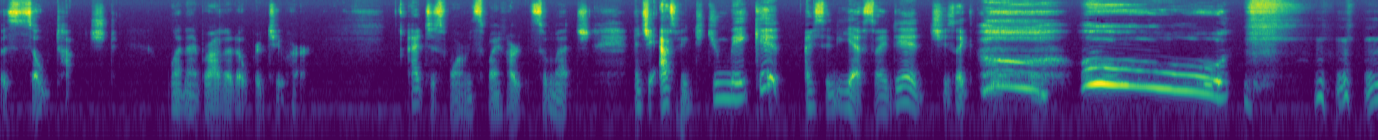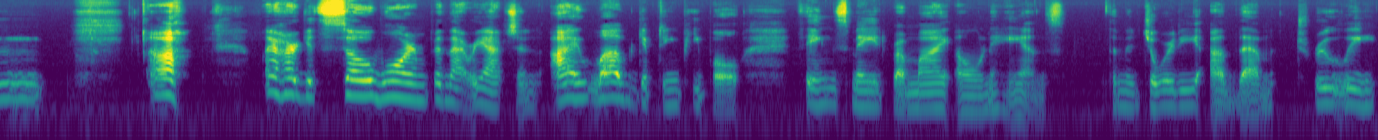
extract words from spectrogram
was so touched when I brought it over to her. It just warms my heart so much. And she asked me, Did you make it? I said, Yes, I did. She's like, Oh, ah, my heart gets so warm from that reaction. I love gifting people things made from my own hands. The majority of them truly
